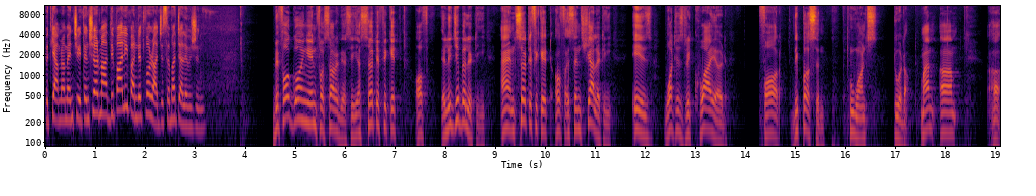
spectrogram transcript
With cameraman Chetan Sharma, Dipali Pandit for Rajya Sabha Television. Before going in for surrogacy, a certificate of eligibility and certificate of essentiality is what is required for the person who wants to adopt. Ma'am, um, uh,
